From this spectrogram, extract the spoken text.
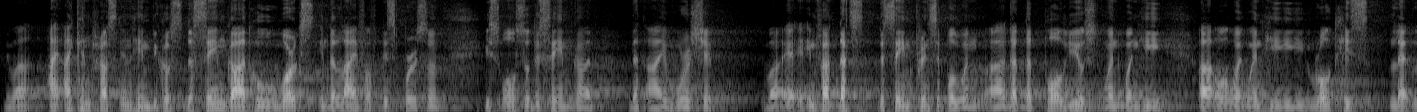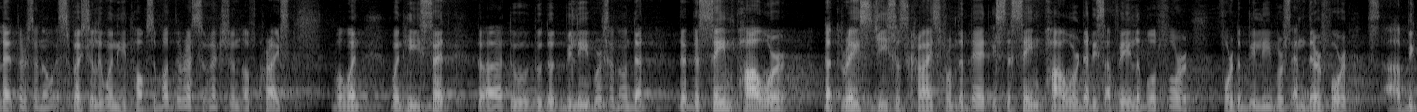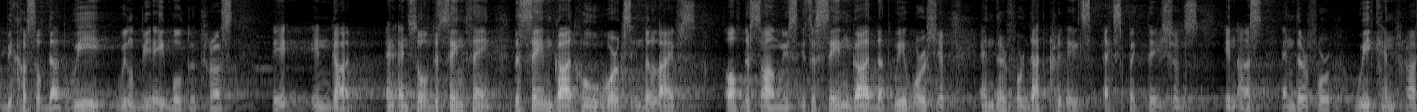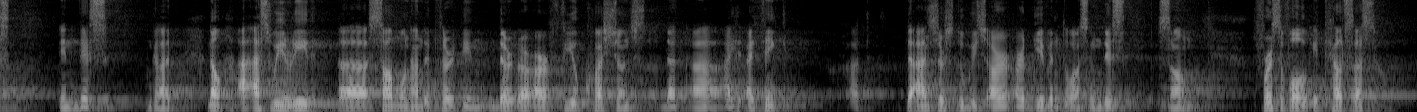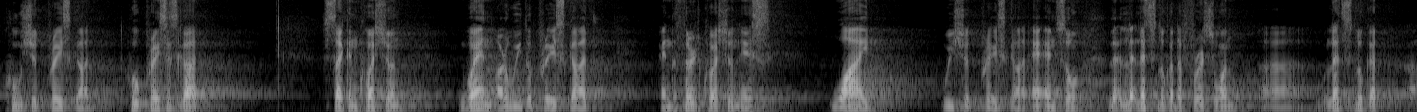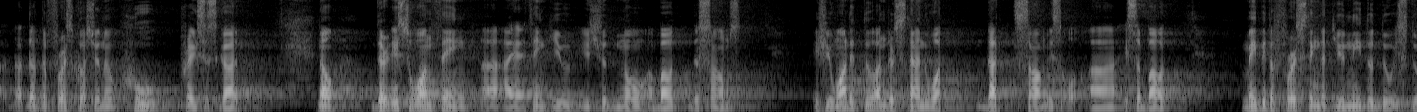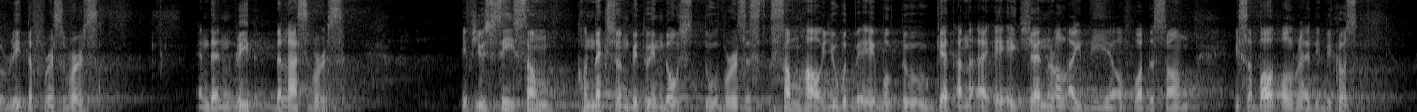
Well, I, I can trust in him because the same God who works in the life of this person is also the same God that I worship. Well, in fact, that's the same principle when, uh, that, that Paul used when, when he uh, when, when he wrote his letters, you know, especially when he talks about the resurrection of Christ. When, when he said to, uh, to, to the believers, you know, that, that the same power that raised Jesus Christ from the dead is the same power that is available for, for the believers. And therefore, uh, because of that, we will be able to trust in God. And, and so, the same thing, the same God who works in the lives of the psalmist is the same God that we worship, and therefore that creates expectations in us, and therefore we can trust in this God. Now, as we read uh, Psalm 113, there are a few questions that uh, I, I, think the answers to which are, are given to us in this psalm. First of all, it tells us who should praise God. Who praises God? Second question, when are we to praise God? And the third question is, why we should praise God. And, and so let, us look at the first one. Uh, let's look at uh, the, the, first question of who praises God. Now, there is one thing uh, I, I think you, you should know about the Psalms. If you wanted to understand what that psalm is, uh, is about, maybe the first thing that you need to do is to read the first verse and then read the last verse. if you see some connection between those two verses, somehow you would be able to get an, a, a general idea of what the psalm is about already. Because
